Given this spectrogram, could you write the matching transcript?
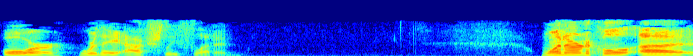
Or were they actually flooded? One article uh,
